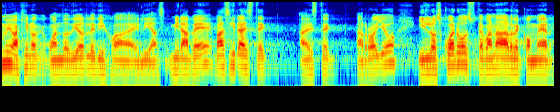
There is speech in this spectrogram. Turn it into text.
me imagino que cuando Dios le dijo a Elías, mira, ve, vas a ir a este, a este arroyo y los cuervos te van a dar de comer.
